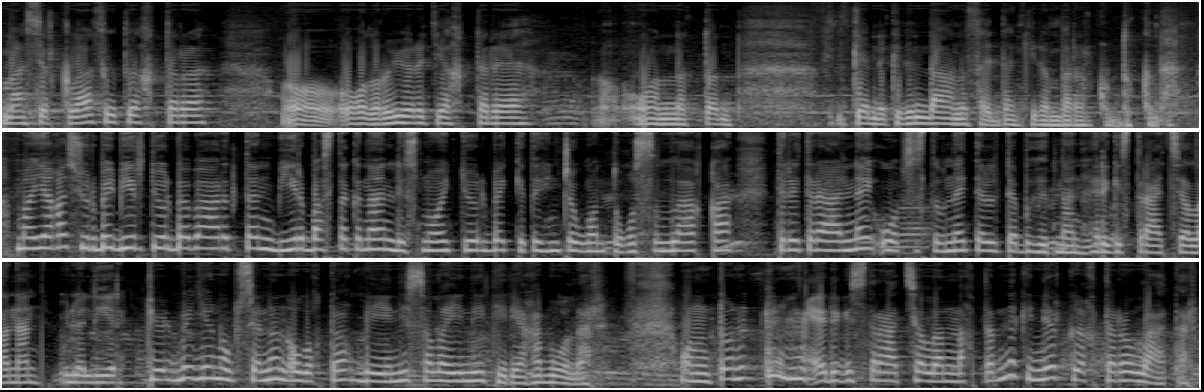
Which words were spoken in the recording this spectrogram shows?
мастер-класс үтәхтәре, оғлары өйрәтәхтәре, оннан кенекидин дағыны сайдан кирен барар курдук кына. Маяға сүрбе бир төлбе барыттан бир бастакынан лесной төлбе кетихинче 19 сыллааққа территориальный уапсыстывнай тәлті бұғытнан регистрацияланан үлелер. Төлбе ден опсенен олықтақ бейіні салайыны тереға болар. Онтон регистрацияланнақтарны кенер кықтары олатар.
